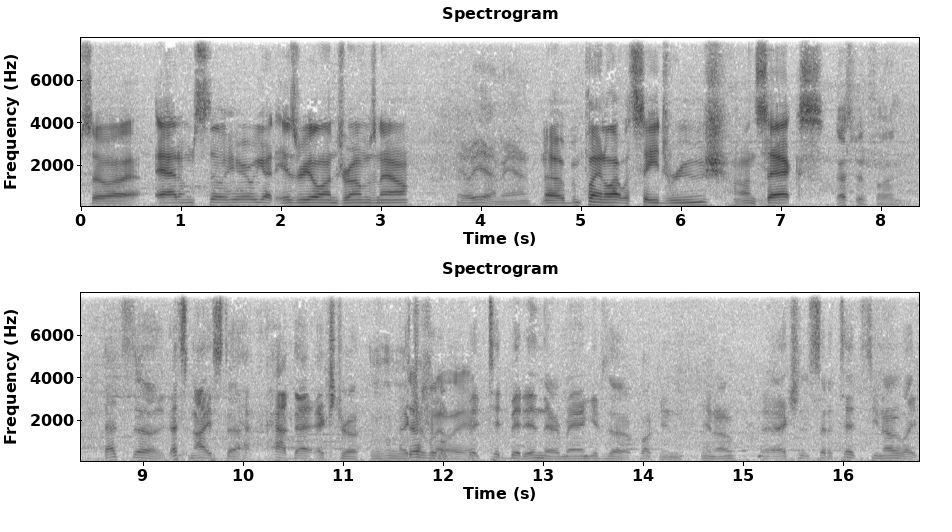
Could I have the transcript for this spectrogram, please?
So uh, Adam's still here. We got Israel on drums now. Hell yeah, man. No, I've been playing a lot with Sage Rouge on sax. That's been fun. That's uh, that's nice to ha- have that extra, Mhm. extra little Definitely. bit, tidbit in there, man. Gives a fucking, you know, an extra set of tits, you know, like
